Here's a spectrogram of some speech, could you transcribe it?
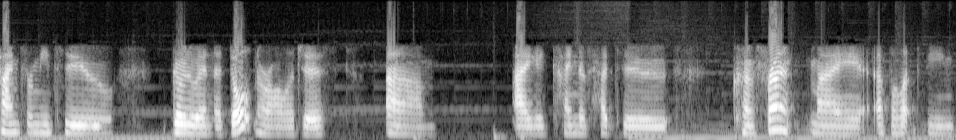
time for me to go to an adult neurologist, um, I kind of had to confront my epilepsy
